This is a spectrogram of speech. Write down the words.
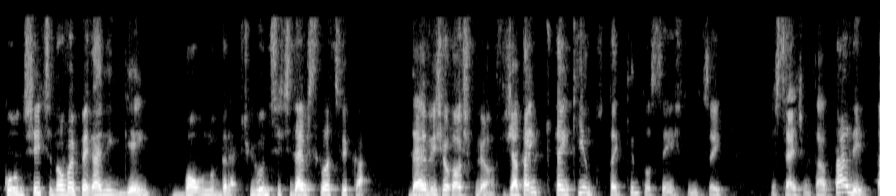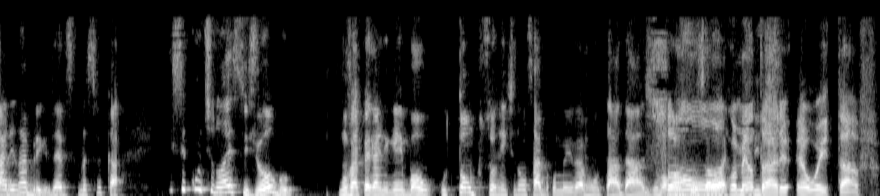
O Golden State não vai pegar ninguém bom no draft. O Golden State deve se classificar. Deve jogar os playoffs. Já tá em, tá em quinto, tá em quinto ou sexto, não sei. Ou sétimo, tá, tá ali, tá ali na briga, deve se classificar. E se continuar esse jogo, não vai pegar ninguém bom. O Thompson, a gente não sabe como ele vai voltar da, de uma Só um comentário, é o oitavo.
